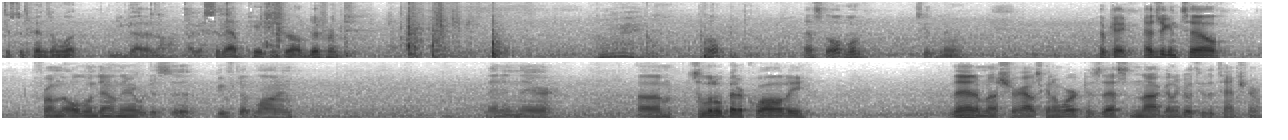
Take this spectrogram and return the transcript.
Just depends on what you got it on. Like I said, applications are all different. Alright. Well, that's the old one. Let's get the new one. Okay, as you can tell from the old one down there, we're just a goofed up line. That in there. Um, it's a little better quality. That I'm not sure how it's going to work because that's not going to go through the tensioner.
